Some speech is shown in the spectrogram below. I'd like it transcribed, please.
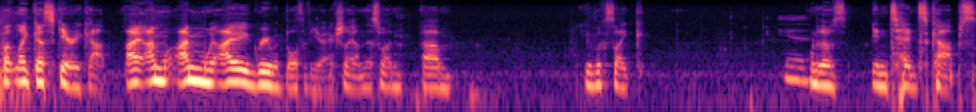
but like a scary cop. I, I'm I'm I agree with both of you actually on this one. Um, he looks like yeah. one of those intense cops.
